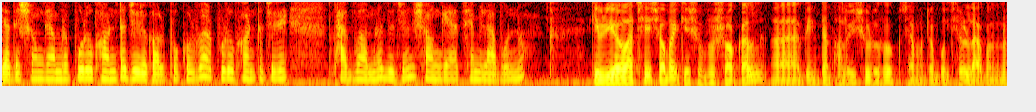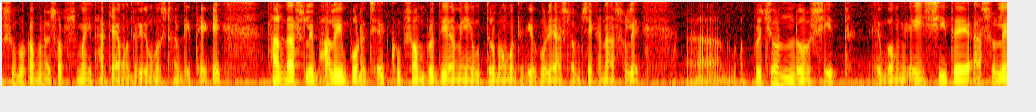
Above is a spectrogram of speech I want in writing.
যাদের সঙ্গে আমরা পুরো ঘণ্টা জুড়ে গল্প করব আর পুরো ঘণ্টা জুড়ে থাকব আমরা দুজন, সঙ্গে আছে আমি লাবণ্য। কিবরিয়াও আছি। সবাইকে শুভ সকাল। দিনটা ভালোই শুরু হোক, যেমনটা বলছিল লাবণ্য। শুভকামনা সবসময় থাকে আমাদের এই অনুষ্ঠানটি থেকে। ঠান্ডা আসলে ভালোই পড়েছে। খুব সম্প্রতি আমি উত্তরবঙ্গ থেকে ঘুরে আসলাম। সেখানে আসলে প্রচণ্ড শীত এবং এই শীতে আসলে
